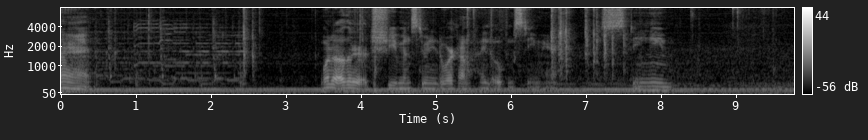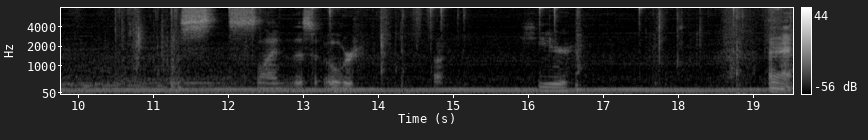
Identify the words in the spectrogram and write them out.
Alright. What other achievements do we need to work on? I need to open Steam here. Steam. Over uh, here. Alright.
